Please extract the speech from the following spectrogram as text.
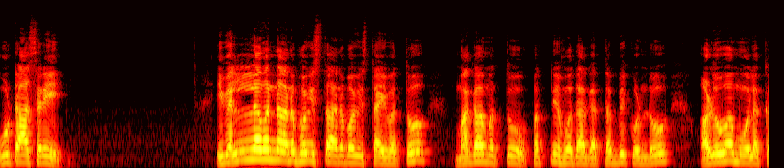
ಊಟ ಸರಿ. ಇವೆಲ್ಲವನ್ನು ಅನುಭವಿಸ್ತಾ ಅನುಭವಿಸ್ತಾ ಇವತ್ತು ಮಗ ಮತ್ತು ಪತ್ನಿ ಹೋದಾಗ ತಬ್ಬಿಕೊಂಡು ಅಳುವ ಮೂಲಕ,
